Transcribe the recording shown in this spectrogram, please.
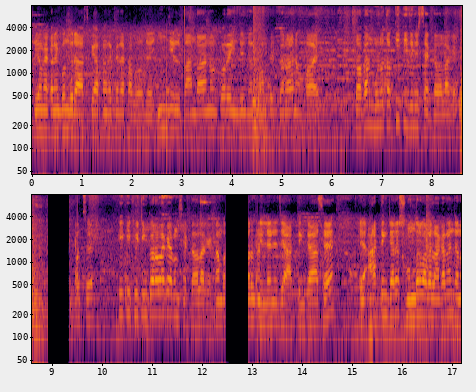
প্রিয় মেকানিক বন্ধুরা, আজকে আপনাদেরকে দেখাবো যে ইঞ্জিন বাঁধানোর পরে ইঞ্জিন যখন কমপ্লিট করানো হয়, তখন মূলত কি কি জিনিস চেক দেওয়া লাগে? হচ্ছে কি কি ফিটিং করা লাগে এবং চেক দেওয়া লাগে। নম্বর যে আর্থিংটা আছে আর্থিংটারে সুন্দরভাবে লাগাবেন যেন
